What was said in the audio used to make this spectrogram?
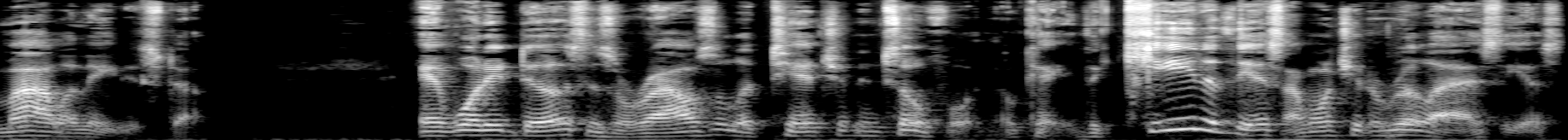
Myelinated stuff. And what it does is arousal, attention, and so forth. Okay, the key to this, I want you to realize is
